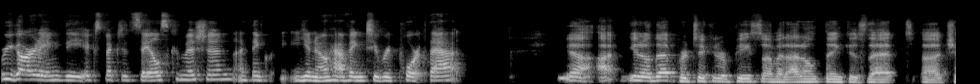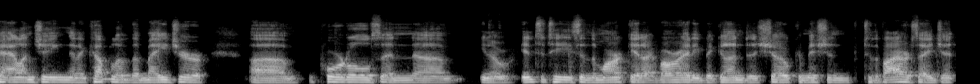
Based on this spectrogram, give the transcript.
regarding the expected sales commission. I think you know having to report that. Yeah, I, you know that particular piece of it, I don't think is that uh, challenging. And a couple of the major um, portals and um, you know entities in the market i've already begun to show commission to the buyer's agent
